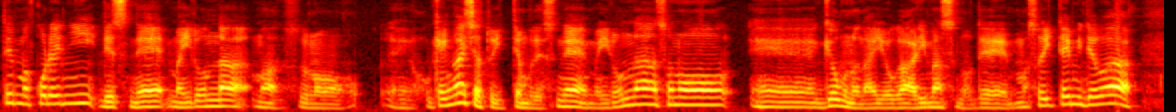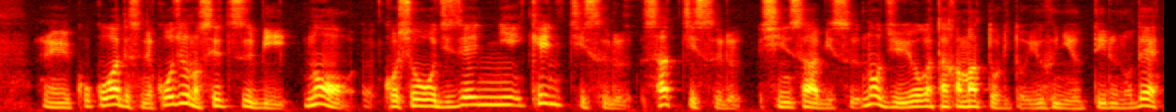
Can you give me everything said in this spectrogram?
で、まあ、これにですね、まあ、いろんな、まあ、その、えー、保険会社といってもですね、まあ、いろんなその、えー、業務の内容がありますので、まあ、そういった意味では、えー、ここはですね工場の設備の故障を事前に検知する察知する新サービスの需要が高まっておりというふうに言っているので、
